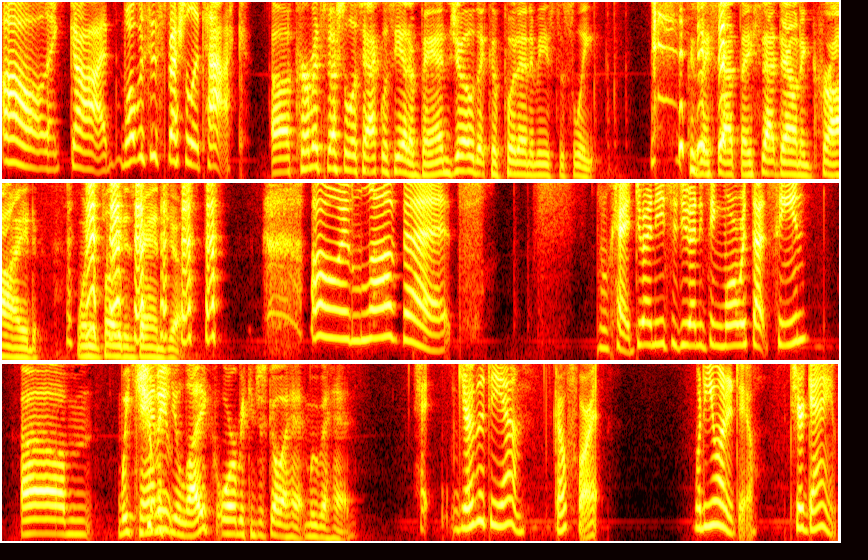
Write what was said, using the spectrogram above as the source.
Oh, thank God. What was his special attack? Uh Kermit's special attack was he had a banjo that could put enemies to sleep. Cuz they sat they sat down and cried when he played his banjo. Oh, I love it. Okay, do I need to do anything more with that scene? Um we can Should we- if you like or we can just go ahead move ahead. Hey, you're the DM. Go for it. What do you want to do? It's your game.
